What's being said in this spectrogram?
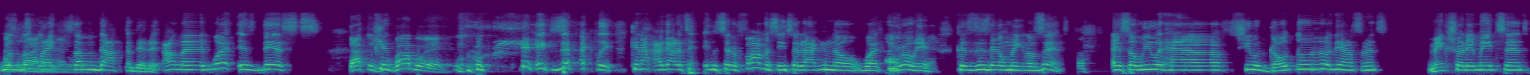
would look like handwriting. some doctor did it. I'm like, what is this? Dr. Zimbabwe. exactly. Can I? I got to take this to the pharmacy so that I can know what he wrote here because this don't make no sense. And so we would have. She would go through the announcements. make sure they made sense,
